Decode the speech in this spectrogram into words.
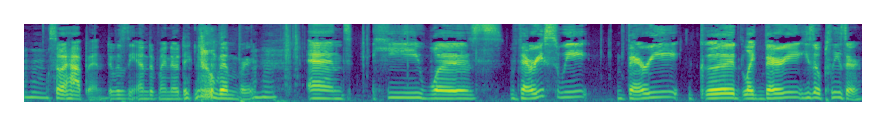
Mm-hmm. So it happened. It was the end of my no date November, mm-hmm. and he was very sweet, very good, like very. He's a pleaser.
